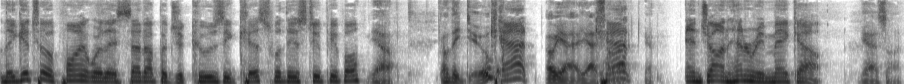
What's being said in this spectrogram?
They get to a point where they set up a jacuzzi kiss with these two people. Yeah. Oh, they do? Kat Oh, yeah. Yeah. Kat. Yeah. and John Henry make out, yeah, I saw it.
